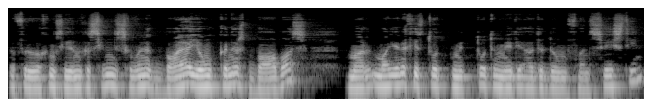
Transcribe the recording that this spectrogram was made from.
'n verhogings hierin gesien. Dit is gewoonlik baie jong kinders, babas, maar maar enigiets tot met tot en met die ouderdom van 16.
